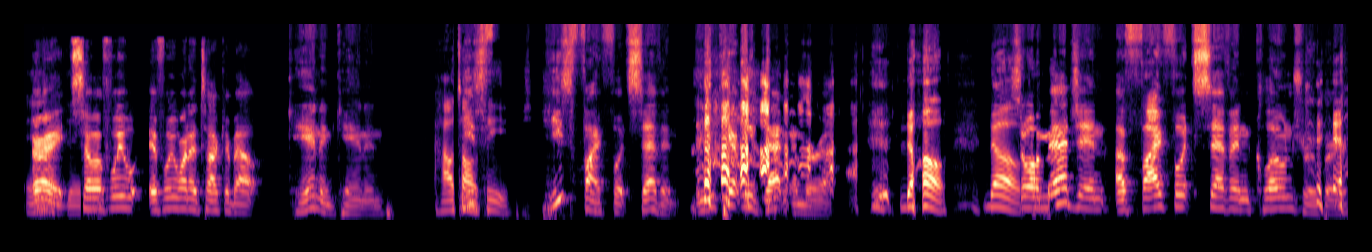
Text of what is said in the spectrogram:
in All right, the- so if we if we want to talk about canon canon, how tall is he? he's five foot seven, and you can't make that number up. no, no. So imagine a five foot seven clone trooper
